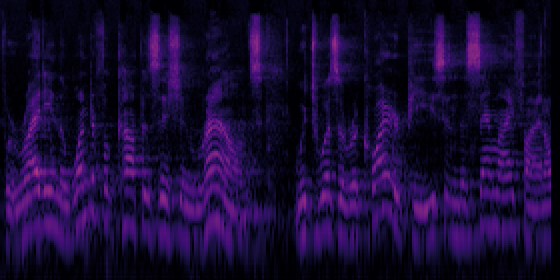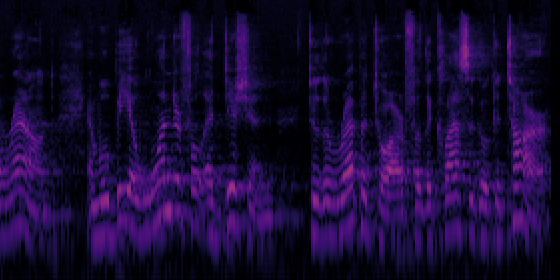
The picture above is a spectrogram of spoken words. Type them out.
for writing the wonderful composition Rounds, which was a required piece in the semifinal round and will be a wonderful addition to the repertoire for the classical guitar.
